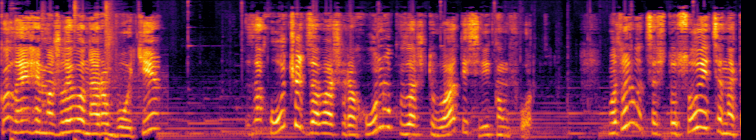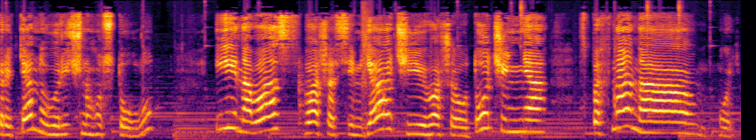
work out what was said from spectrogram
колеги, можливо, на роботі захочуть за ваш рахунок влаштувати свій комфорт. Можливо, це стосується накриття новорічного столу, і на вас ваша сім'я чи ваше оточення спихне на ой,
